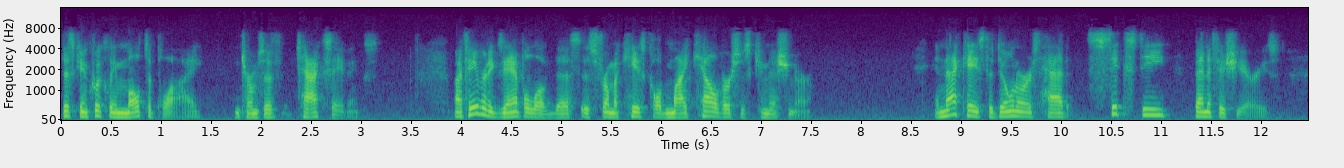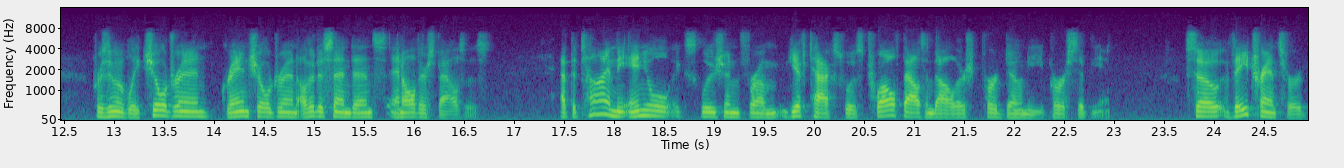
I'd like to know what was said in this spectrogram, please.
this can quickly multiply in terms of tax savings. My favorite example of this is from a case called Mikel versus Commissioner. In that case, the donors had 60 beneficiaries, presumably children, grandchildren, other descendants, and all their spouses. At the time, the annual exclusion from gift tax was $12,000 per donee, per recipient. So they transferred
